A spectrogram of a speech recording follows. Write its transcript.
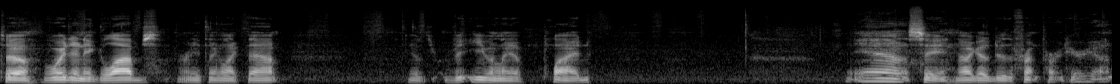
to avoid any globs or anything like that. It's evenly applied. And let's see, now I got to do the front part here yet.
